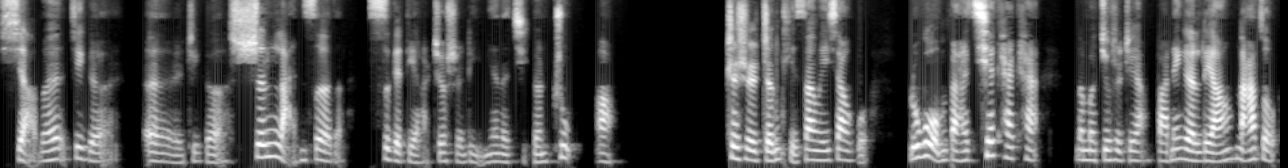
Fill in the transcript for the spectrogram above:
小的这个呃这个深蓝色的四个点就是里面的几根柱啊，这是整体三维效果。如果我们把它切开看，那么就是这样，把那个梁拿走，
